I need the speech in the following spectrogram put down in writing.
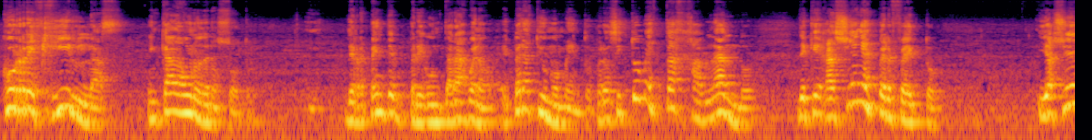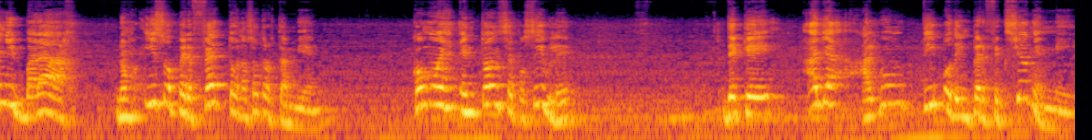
corregirlas en cada uno de nosotros. De repente preguntarás, bueno, espérate un momento, pero si tú me estás hablando de que Hashem es perfecto y Hashem y nos hizo perfecto nosotros también. ¿Cómo es entonces posible de que haya algún tipo de imperfección en mí?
